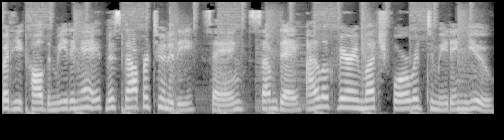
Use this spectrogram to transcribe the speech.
But he called the meeting a missed opportunity, saying, Someday, I look very much forward to meeting you.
